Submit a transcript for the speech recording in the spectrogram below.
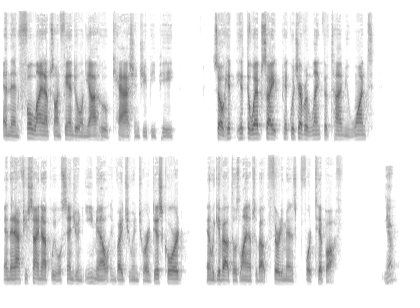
and then full lineups on FanDuel and Yahoo, Cash and GPP. So hit hit the website, pick whichever length of time you want, and then after you sign up, we will send you an email, invite you into our Discord, and we give out those lineups about 30 minutes before tip off. Yep.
